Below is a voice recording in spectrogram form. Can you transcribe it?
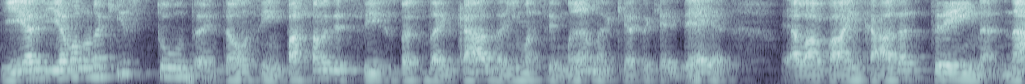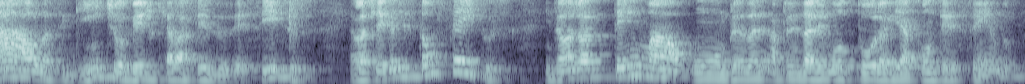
E ali é uma aluna que estuda. Então, assim, passar os exercícios para estudar em casa em uma semana, que essa que é a ideia, ela vai em casa, treina. Na aula seguinte, eu vejo que ela fez os exercícios, ela chega, eles estão feitos. Então, ela já tem uma, uma aprendizagem motora ali acontecendo.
